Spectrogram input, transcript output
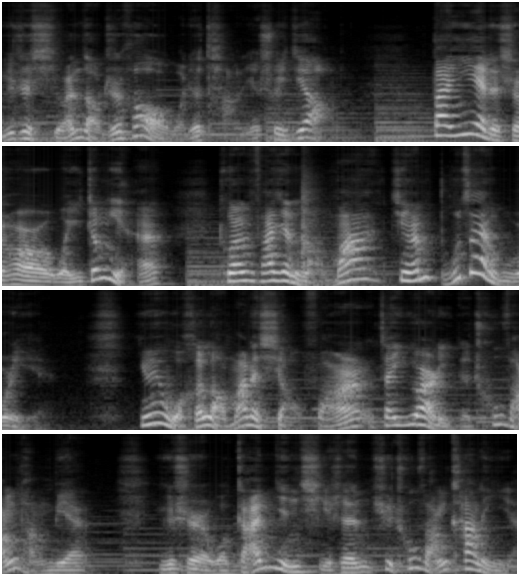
于是洗完澡之后我就躺下睡觉了。半夜的时候，我一睁眼，突然发现老妈竟然不在屋里。因为我和老妈的小房在院里的厨房旁边，于是我赶紧起身去厨房看了一眼。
